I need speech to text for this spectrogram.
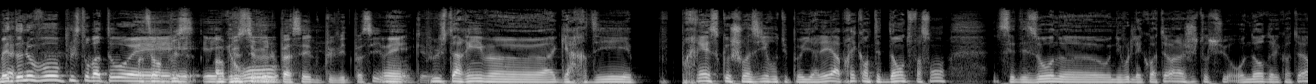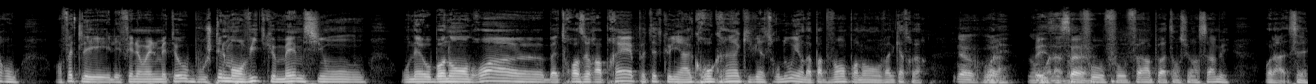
Mais de nouveau, plus ton bateau est, plus, est en plus, gros, tu veux le passer le plus vite possible. Donc, plus tu arrives à garder, presque choisir où tu peux y aller. Après, quand tu es dedans, de toute façon, c'est des zones euh, au niveau de l'équateur, là, juste au, au nord de l'équateur, où en fait les, les phénomènes météo bougent tellement vite que même si on, on est au bon endroit, euh, bah, trois heures après, peut-être qu'il y a un gros grain qui vient sur nous et on n'a pas de vent pendant 24 heures. non, Voilà. Donc, Oui, voilà. Donc, faut, faut faire un peu attention à ça, mais voilà. C'est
